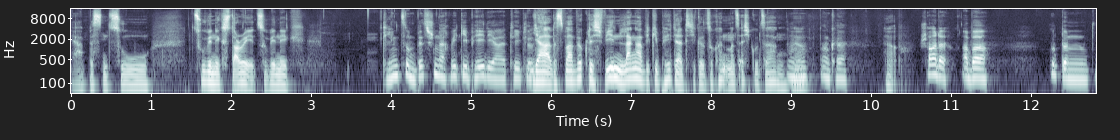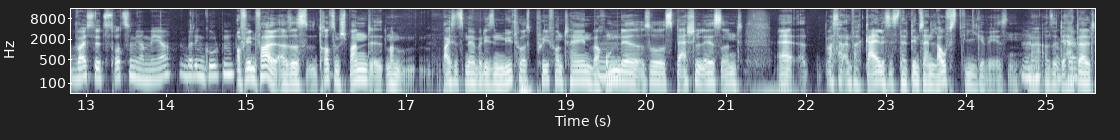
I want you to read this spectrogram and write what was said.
ja, ein bisschen zu, zu wenig Story, zu wenig Klingt so ein bisschen nach Wikipedia-Artikel. Ja, das war wirklich wie ein langer Wikipedia-Artikel, so könnte man es echt gut sagen. Mhm, ja. Okay. Ja. Schade, aber gut, dann weißt du jetzt trotzdem ja mehr über den Guten. Auf jeden Fall, also es ist trotzdem spannend. Man weiß jetzt mehr über diesen Mythos Prefontaine, warum mhm. der so special ist und äh, was halt einfach geil ist, ist halt dem sein Laufstil gewesen. Mhm, ne? Also der hat halt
